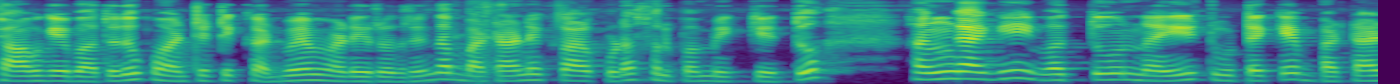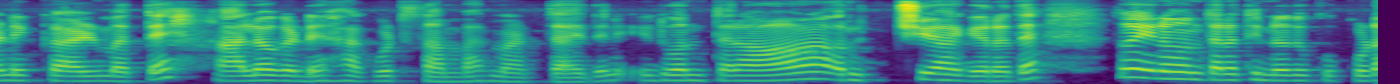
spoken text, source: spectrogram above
ಶಾವಿಗೆ ಬಾತದು ಕ್ವಾಂಟಿಟಿ ಕಡಿಮೆ ಮಾಡಿರೋದ್ರಿಂದ ಬಟಾಣಿ ಕಾಳು ಕೂಡ ಸ್ವಲ್ಪ ಮಿಕ್ಕಿತ್ತು. ಹಾಗಾಗಿ ಇವತ್ತು ನೈಟ್ ಊಟಕ್ಕೆ ಬಟಾಣಿ ಕಾಳು ಮತ್ತು ಆಲೂಗಡ್ಡೆ ಹಾಕ್ಬಿಟ್ಟು ಸಾಂಬಾರು ಮಾಡ್ತಾಯಿದ್ದೀನಿ ಇದು ಒಂಥರ ರುಚಿಯಾಗಿರುತ್ತೆ. ಸೊ ಏನೋ ಒಂಥರ ತಿನ್ನೋದಕ್ಕೂ ಕೂಡ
